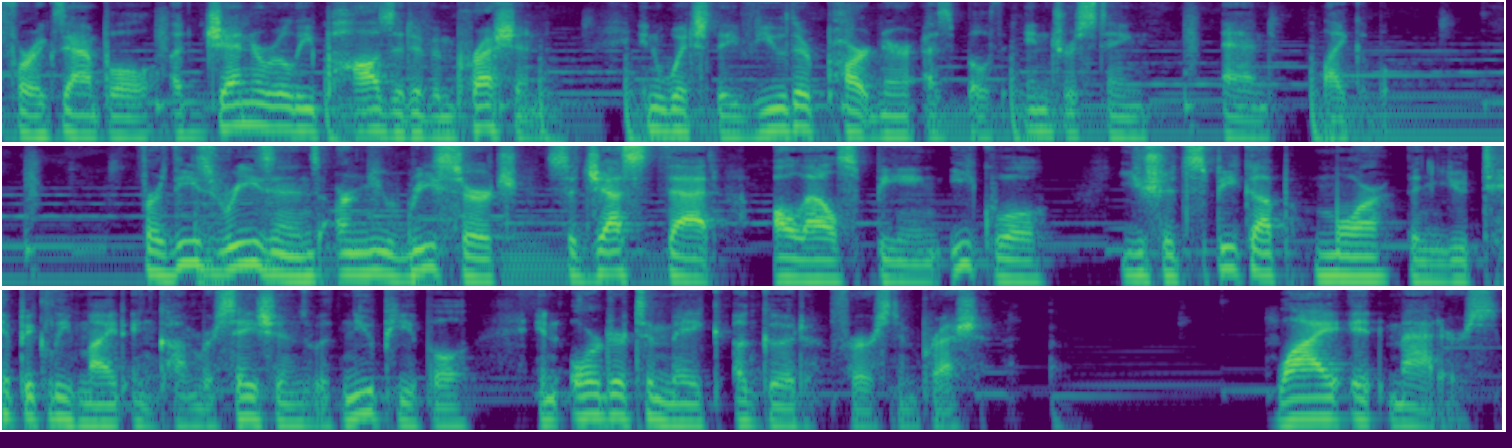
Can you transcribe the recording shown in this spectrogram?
for example, a generally positive impression, in which they view their partner as both interesting and likable. For these reasons, our new research suggests that, all else being equal, you should speak up more than you typically might in conversations with new people in order to make a good first impression. Why it matters.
